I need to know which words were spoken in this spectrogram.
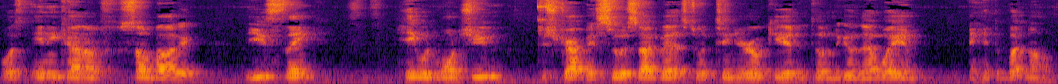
was any kind of somebody, do you think he would want you to strap a suicide vest to a 10 year old kid and tell him to go that way and, and hit the button on him?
